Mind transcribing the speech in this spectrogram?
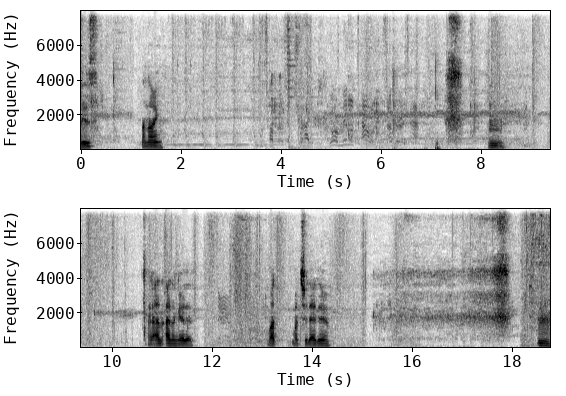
Is annoying. Hmm. I, I don't get it. What what should I do? Hmm.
